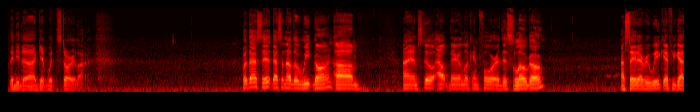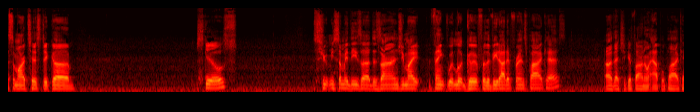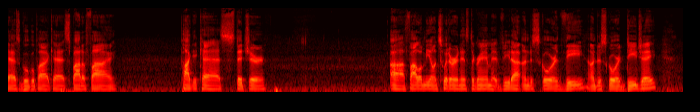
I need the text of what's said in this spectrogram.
They need to uh, get with the storyline. But that's it. That's another week gone. Um, I am still out there looking for this logo. I say it every week. If you got some artistic uh, skills, shoot me some of these uh, designs you might think would look good for the V Dot and Friends podcast. Uh, that you can find on Apple Podcasts, Google Podcasts, Spotify, Pocket Cast, Stitcher. Uh, follow me on Twitter and Instagram at VDOT underscore the underscore DJ.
